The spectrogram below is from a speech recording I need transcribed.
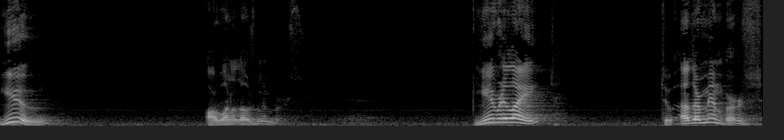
You are one of those members. You relate to other members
